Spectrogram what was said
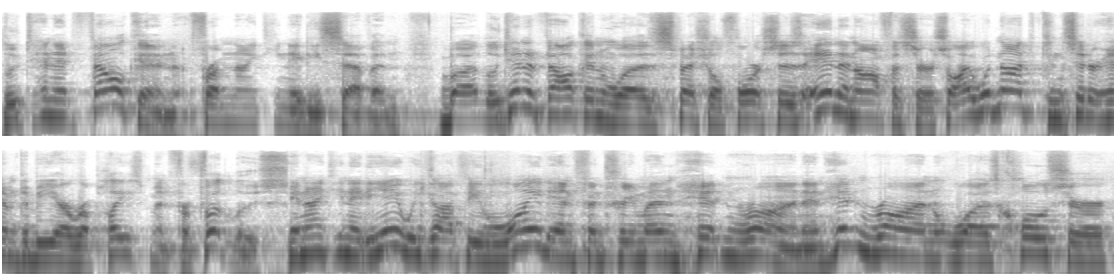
Lieutenant Falcon from 1987. But Lieutenant Falcon was Special Forces and an officer, so I would not consider him to be a replacement for Footloose. In 1988, we got the Light Infantryman Hit and Run, and Hit and Run was closer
